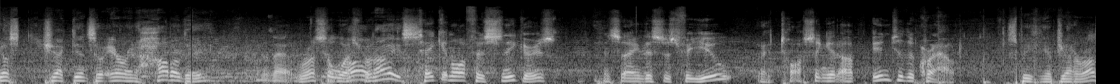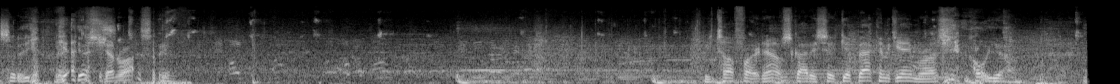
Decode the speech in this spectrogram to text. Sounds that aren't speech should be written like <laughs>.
just checked in. So Aaron Holiday. Look at that. Russell Oh, nice. taking off his sneakers and saying, This is for you, and tossing it up into the crowd. Speaking of generosity. <laughs> <laughs> Yes, generosity. Be tough right now. Scotty said, Get back in the game, Russ. <laughs> Oh, yeah.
